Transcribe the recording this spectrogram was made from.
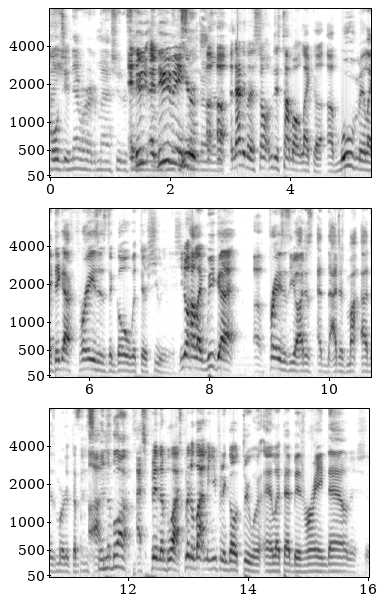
culture? ain't never heard a mass shooter. And say do you, and do you even make a hear uh, uh, not even a song? I'm just talking about like a, a movement. Like they got phrases to go with their shooting. You know how like we got uh, phrases. Yo, I just I, I just mu- I just murdered the. Finna spin the block. I spin the block. Spin the block. I mean, you finna go through and, and let that bitch rain down and shit.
